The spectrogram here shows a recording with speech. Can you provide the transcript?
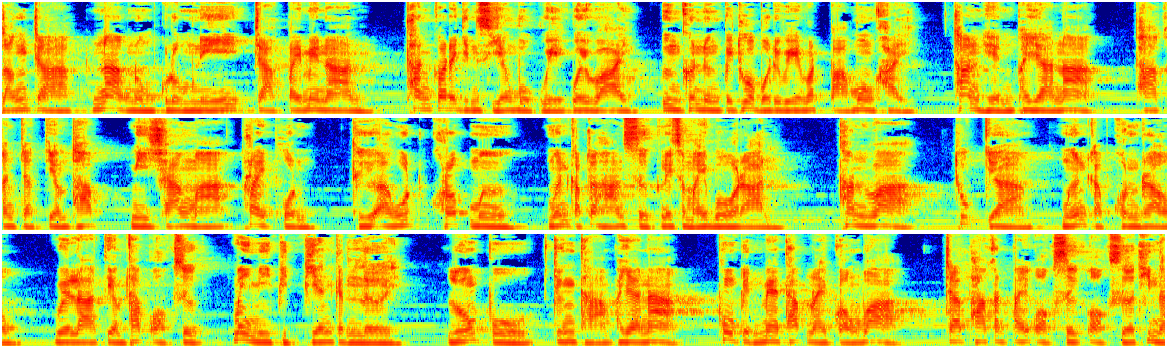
หลังจากนาคหนุ่มกลุ่มนี้จากไปไม่นาน ท่านก็ได้ยินเสียงโบกเวกวยวายอึ้งคนหนึ่งไปทั่วบริเวณวัดป่าม่วงไข่ท่านเห็นพญานาค พากันจัดเตรียมทัพ มีช้างม้าไพร่พล ถืออาวุธครบมือ เหมือนกับทหารศึกในสมัยโบราณ ท่านว่าทุกอย่างเหมือนกับคนเรา เวลาเตรียมทัพออกศึกไม่มีผิดเพี้ยนกันเลยหลวงปู่จึงถามพญานาคผู้เป็นแม่ทัพนายกองว่า จะพากันไปออกศึกออกเสือที่ไหน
